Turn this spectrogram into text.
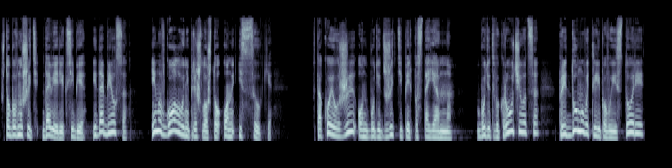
чтобы внушить доверие к себе, и добился. Им и в голову не пришло, что он из ссылки. В такой лжи он будет жить теперь постоянно. Будет выкручиваться, придумывать липовые истории,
